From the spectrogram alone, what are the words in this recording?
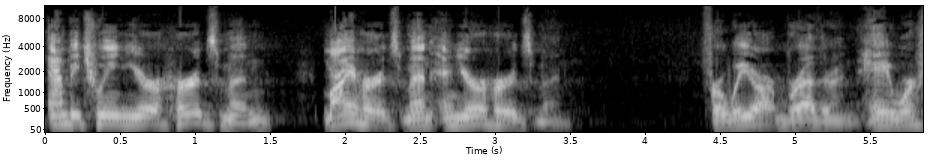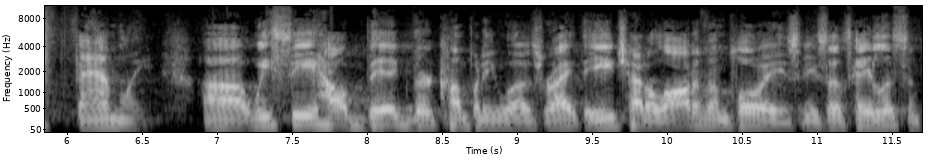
and between your herdsmen, my herdsmen, and your herdsmen. For we are brethren. Hey, we're family. Uh, we see how big their company was, right? They each had a lot of employees. And he says, Hey, listen,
